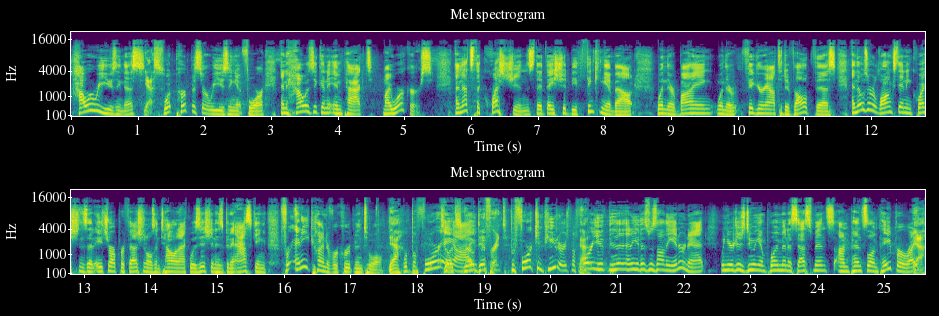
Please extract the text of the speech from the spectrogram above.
how are we using this? Yes. What purpose are we using it for? And how is it going to impact my workers? And that's the questions that they should be thinking about when they're buying, when they're figuring out to develop this. And those are longstanding questions that HR professionals and talent acquisition has been asking for any kind of recruitment tool. Yeah. Well, Before So AI, it's no different. before computers, before Yeah. you any of this was on the internet, when you're just doing employment assessments on pencil and paper, right? Yeah.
